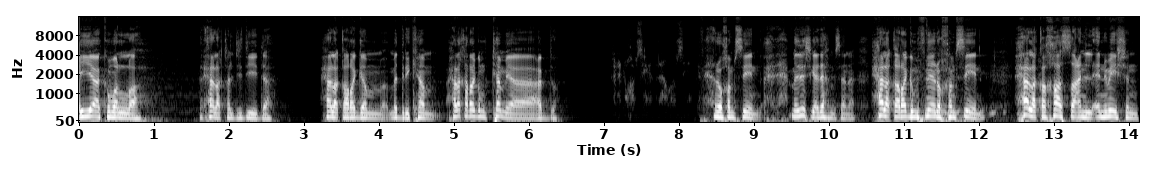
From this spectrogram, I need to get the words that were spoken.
حياكم الله. في الحلقة الجديدة. حلقة رقم مدري كم. حلقة رقم كم يا عبدو؟ 52 ما أدري إيش قاعد أهمس أنا. حلقة رقم 52 حلقة خاصة عن ال animation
